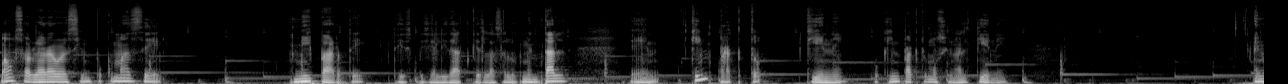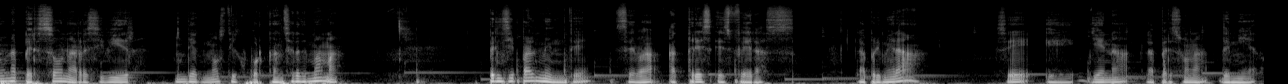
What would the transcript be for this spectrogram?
Vamos a hablar ahora sí un poco más de mi parte de especialidad que es la salud mental, eh, ¿qué impacto tiene o qué impacto emocional tiene en una persona recibir un diagnóstico por cáncer de mama? Principalmente se va a tres esferas. La primera se eh, llena la persona de miedo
